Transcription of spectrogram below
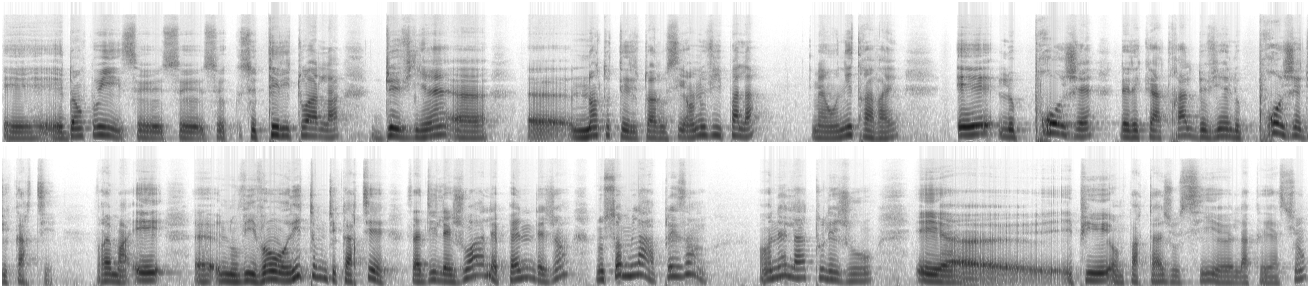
Et, donc oui, ce territoire-là devient notre territoire aussi. On ne vit pas là, mais on y travaille et le projet de l'éclatral devient le projet du quartier. Vraiment. Et euh, nous vivons au rythme du quartier, c'est-à-dire les joies, les peines des gens. Nous sommes là, présents. On est là tous les jours. Et, euh, puis, on partage aussi euh, la création,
